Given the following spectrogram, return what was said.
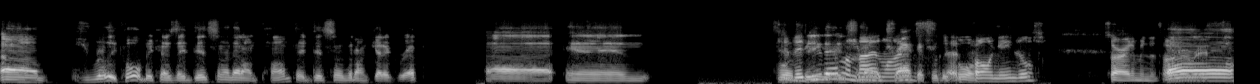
Um, it was really cool because they did some of that on Pump. They did some of it on Get a Grip, uh, and did they do that on Nine track, Lives? It's really cool. Falling Angels. Sorry, I didn't mean to talk. Uh,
